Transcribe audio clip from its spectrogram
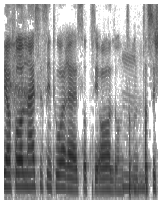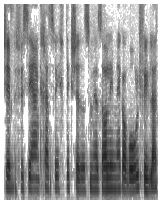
Ja, voll nice. Sie sind hure sozial und, Mhm. und das ist eben für sie eigentlich das Wichtigste, dass wir uns alle mega wohlfühlen.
